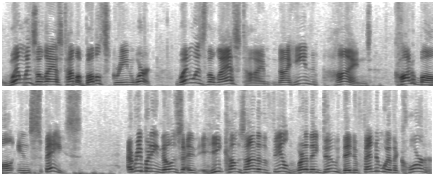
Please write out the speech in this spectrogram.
When was the last time a bubble screen worked? When was the last time Nyheim Hines caught a ball in space? Everybody knows uh, he comes onto the field. What do they do? They defend him with a corner,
